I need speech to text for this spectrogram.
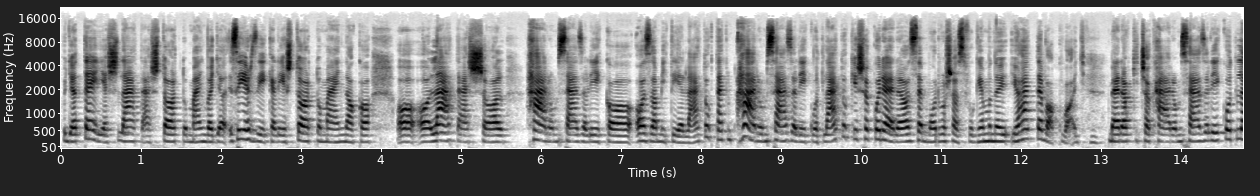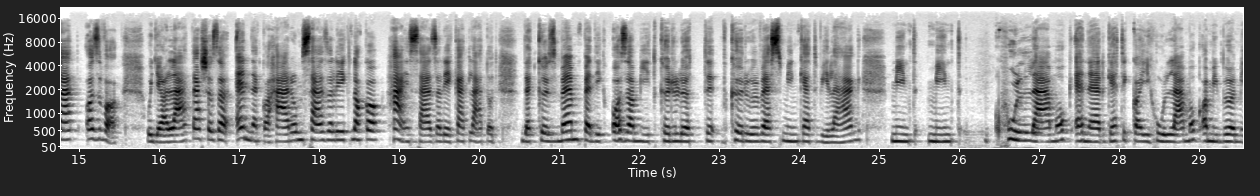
hogy a teljes látástartomány, vagy az érzékelés tartománynak a, a, a látással 3%-a az, amit én látok, tehát 3%-ot látok, és akkor erre a szemorvos azt fogja mondani, hogy ja, hát te vak vagy, mert aki csak 3%-ot lát, az vak. Ugye a látás az a, ennek a 3%-nak a hány százalékát látod, de közben pedig az, amit körülött, körülvesz minket világ, mint, mint hullámok, energetikai hullámok, amiből mi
